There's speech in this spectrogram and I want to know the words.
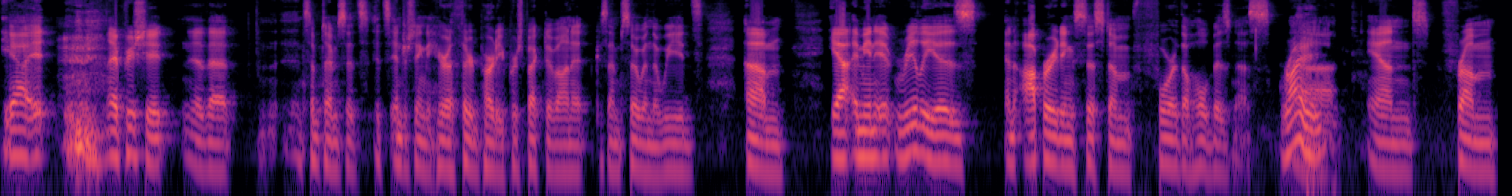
Yeah, it, I appreciate that. And sometimes it's it's interesting to hear a third party perspective on it because I'm so in the weeds. Um, yeah, I mean, it really is an operating system for the whole business. Right. Uh, and from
